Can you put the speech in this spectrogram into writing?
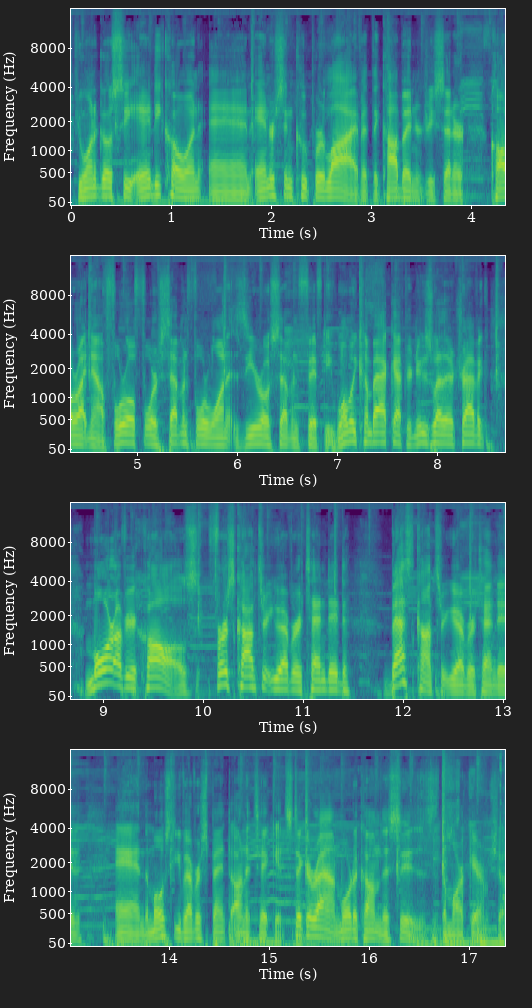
if you want to go see andy cohen and anderson cooper live at the cobb energy center call right now 404-741-0750 when we come back after news weather traffic more of your calls. First concert you ever attended best concert you ever attended and the most you've ever spent on a ticket. Stick around more to come. This is the mark arum show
